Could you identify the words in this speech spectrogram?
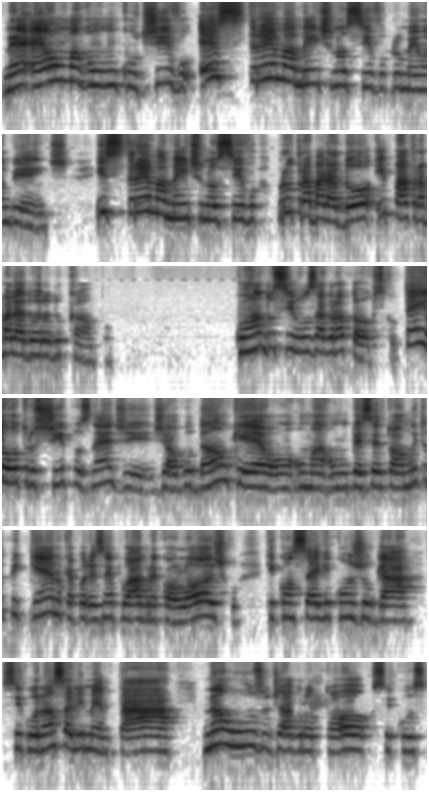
Né? É uma, um cultivo extremamente nocivo para o meio ambiente, extremamente nocivo para o trabalhador e para a trabalhadora do campo, quando se usa agrotóxico. Tem outros tipos né, de, de algodão, que é uma, um percentual muito pequeno, que é, por exemplo, o agroecológico, que consegue conjugar segurança alimentar, não uso de agrotóxicos,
